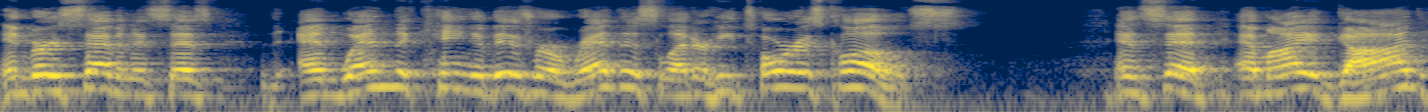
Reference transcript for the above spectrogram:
In verse 7, it says, And when the king of Israel read this letter, he tore his clothes and said, Am I a God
